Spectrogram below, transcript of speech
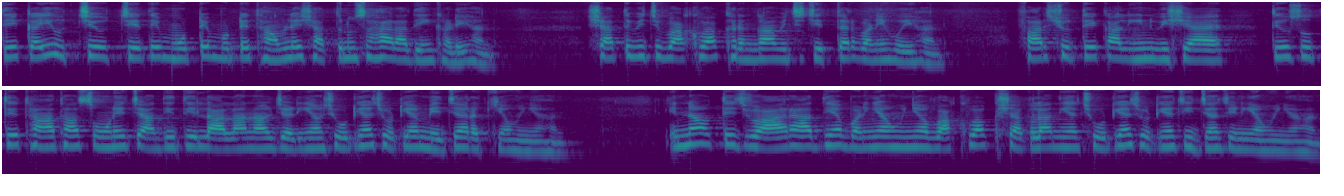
ਤੇ ਕਈ ਉੱਚੇ ਉੱਚੇ ਤੇ ਮੋٹے-ਮੋٹے ਥਾਂਵਲੇ ਛੱਤ ਨੂੰ ਸਹਾਰਾ ਦੇਣ ਖੜੇ ਹਨ। ਛੱਤ ਵਿੱਚ ਵੱਖ-ਵੱਖ ਰੰਗਾਂ ਵਿੱਚ ਚਿੱਤਰ ਬਣੇ ਹੋਏ ਹਨ। ਫਰਸ਼ ਉੱਤੇ ਕਾਲੀਨ ਵਿਛਿਆ ਹੈ ਤੇ ਉਸ ਉੱਤੇ ਥਾਂ-ਥਾਂ ਸੋਨੇ ਚਾਂਦੀ ਤੇ ਲਾਲਾਂ ਨਾਲ ਜੜੀਆਂ ਛੋਟੀਆਂ-ਛੋਟੀਆਂ ਮੇਜ਼ਾਂ ਰੱਖੀਆਂ ਹੋਈਆਂ ਹਨ। ਇਨ੍ਹਾਂ ਉੱਤੇ ਜਵਾਹਰਾਤ ਦੀਆਂ ਬਣੀਆਂ ਹੋਈਆਂ ਵੱਖ-ਵੱਖ ਸ਼ਕਲਾਂ ਦੀਆਂ ਛੋਟੀਆਂ-ਛੋਟੀਆਂ ਚੀਜ਼ਾਂ ਚਿਣੀਆਂ ਹੋਈਆਂ ਹਨ।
